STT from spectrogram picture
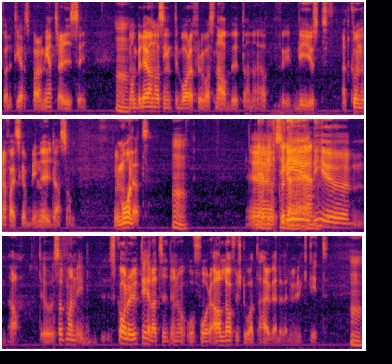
kvalitetsparametrar i sig. Mm. Man belönas inte bara för att vara snabb utan att det är just att kunderna faktiskt ska bli nöjda som är målet. Mm. Det är eh, så det är, ju, än... det är ju ja, så att man skalar ut det hela tiden och, och, får alla att förstå att det här är väldigt, väldigt viktigt. Mm.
